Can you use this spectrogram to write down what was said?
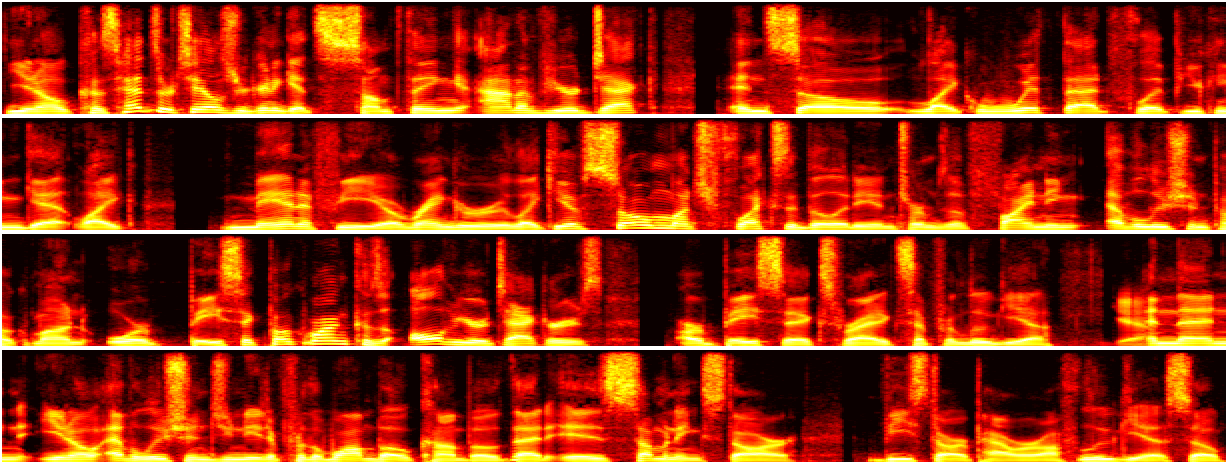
you know, because heads or tails, you're going to get something out of your deck. And so, like, with that flip, you can get like Manaphy, a Ranguru. Like you have so much flexibility in terms of finding evolution Pokemon or basic Pokemon because all of your attackers are basics, right? Except for Lugia. Yeah. And then, you know, evolutions, you need it for the Wombo combo that is Summoning Star, V Star power off Lugia. So,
